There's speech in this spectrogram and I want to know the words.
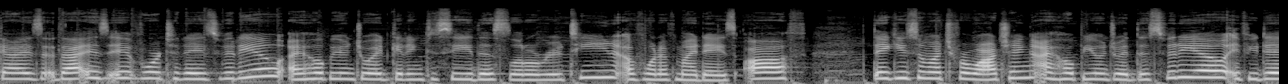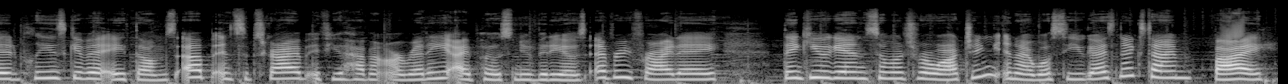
Guys, that is it for today's video. I hope you enjoyed getting to see this little routine of one of my days off. Thank you so much for watching. I hope you enjoyed this video. If you did, please give it a thumbs up and subscribe if you haven't already. I post new videos every Friday. Thank you again so much for watching, and I will see you guys next time. Bye!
